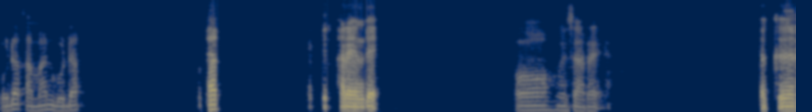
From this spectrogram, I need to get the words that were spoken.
budak aman budak? Marende. oh ngesare Teker.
